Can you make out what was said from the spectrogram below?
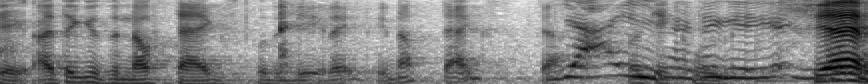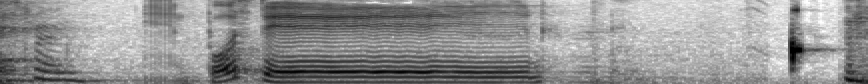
Okay, I think it's enough tags for the day, right? Enough tags? Yeah, yeah okay, I cool. think yeah, Share and posted.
